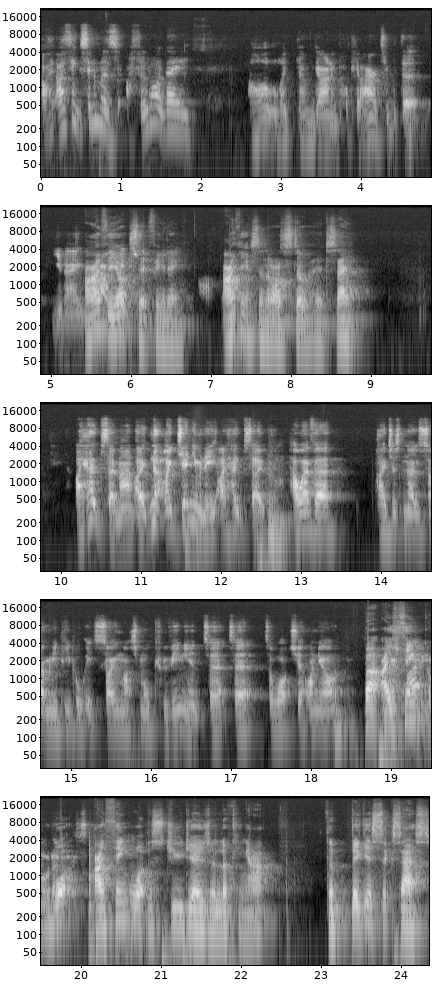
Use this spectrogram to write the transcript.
I, I think cinemas. I feel like they are like going down in popularity with the you know. I have the opposite feeling. I think cinemas are still here to stay. I hope so, man. I no, I genuinely, I hope so. Mm. However, I just know so many people. It's so much more convenient to to, to watch it on your. But I think what I think what the studios are looking at, the biggest success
